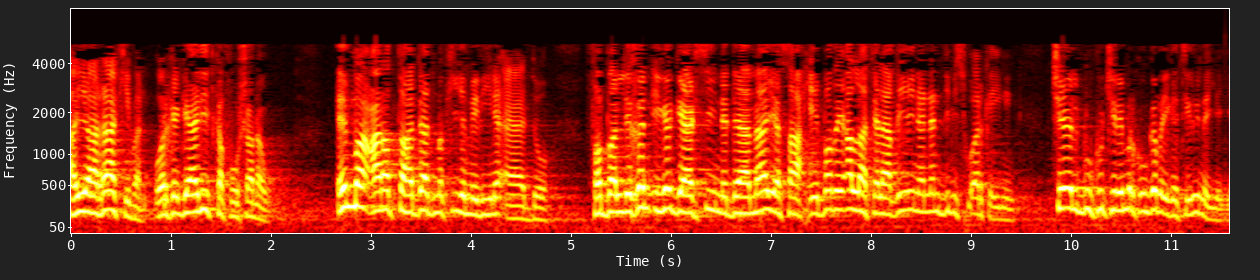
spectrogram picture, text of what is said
Ayaa raakiban warka gaadiidka fuushanow imaa caradta haddaad makiya madiine aado fabaligan iga gaadhsii nadaamaaya saaxiibaday allah talaaqiya inaanan dib isku arkaynin. Jeel buu ku jiray markuu gabayga tirinayey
